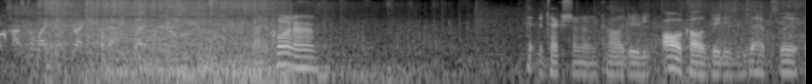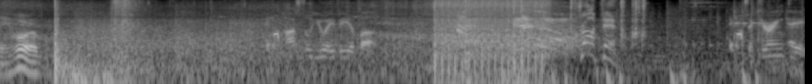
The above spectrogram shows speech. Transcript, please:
Hostile lightning strike inbound. Around the corner. Hit detection on Call of Duty. All Call of Duties is absolutely horrible. Hostile UAV above. Dropped in. Securing A.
